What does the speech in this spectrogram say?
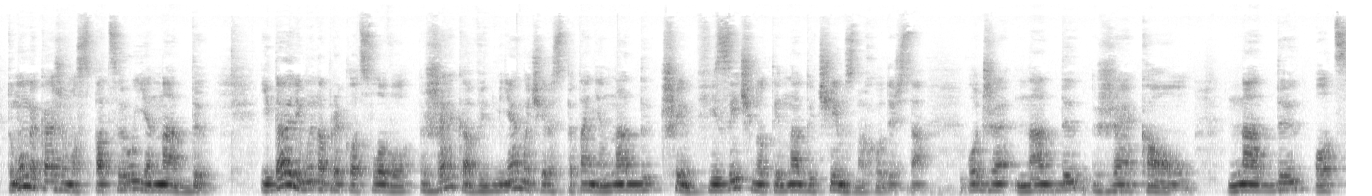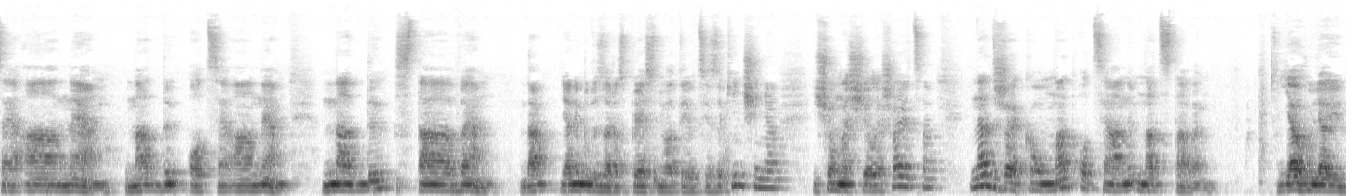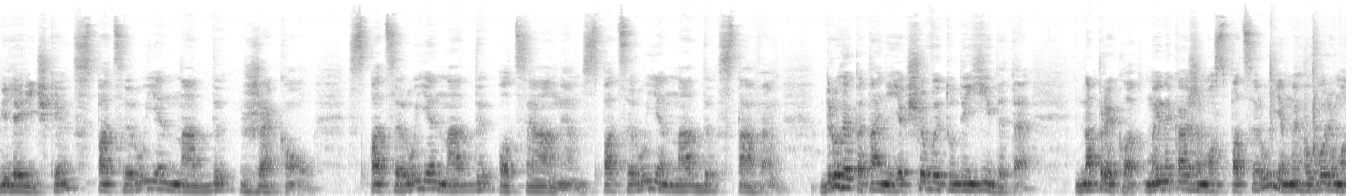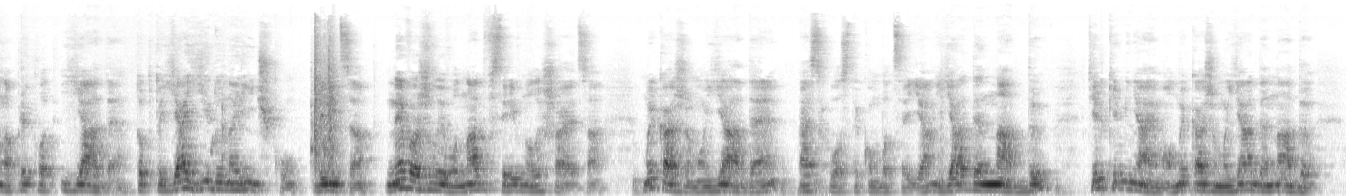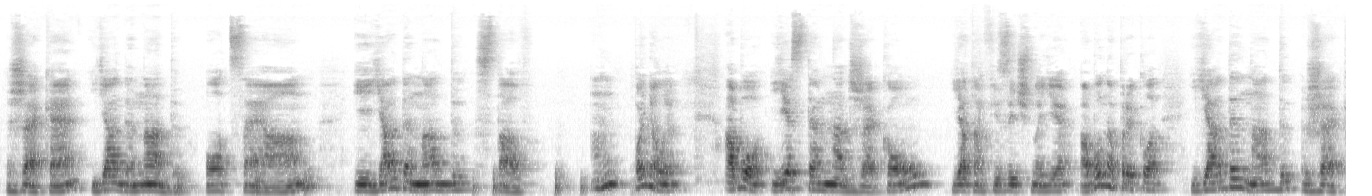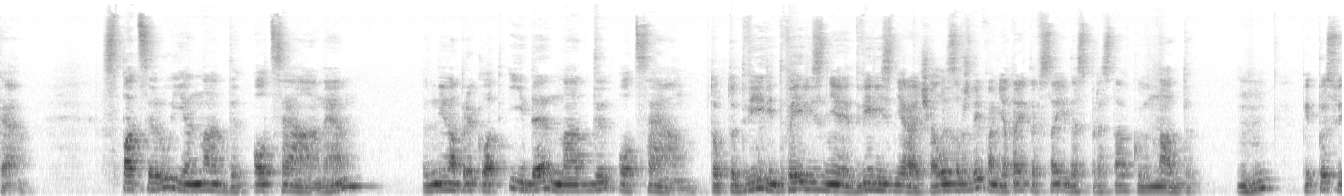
Тому ми кажемо спацерує над. І далі ми, наприклад, слово жека відміняємо через питання над чим. Фізично ти над чим знаходишся. Отже, над жекою, над оцеанем, над оцеанем, над ставем. Да? Я не буду зараз пояснювати ці закінчення. І що в нас ще лишається? Над жекою, над оцеаном, над ставем. Я гуляю біля річки, спацерує над жекою спацерує над оцеаном, спацерує над ставем. Друге питання: якщо ви туди їдете, наприклад, ми не кажемо спацерує, ми говоримо, наприклад, яде. Тобто я їду на річку. Дивіться, неважливо, над все рівно лишається. Ми кажемо яде, с хвостиком, бо це я, яде над, тільки міняємо. Ми кажемо яде над жеке, яде над оцеан і яде над став. Угу, поняли? Або єстем над rzeką, я там фізично є, або, наприклад, яде над rzekę. Спацерує над оцеаном, і, наприклад, іде над оцеан. Тобто дві, дві, різні, дві різні речі, але завжди пам'ятайте, все йде з приставкою над. Угу. Підписуйтесь.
